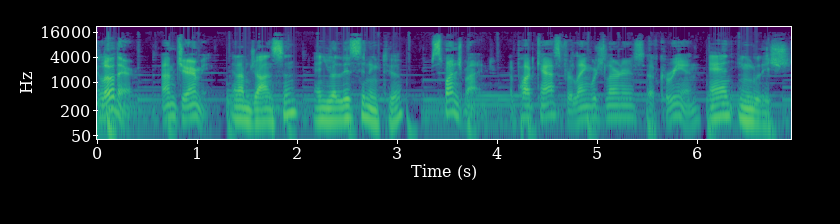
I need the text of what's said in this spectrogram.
Hello there. I'm Jeremy. And I'm Johnson, and you're listening to Sponge Mind, a podcast for language learners of Korean. and English.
